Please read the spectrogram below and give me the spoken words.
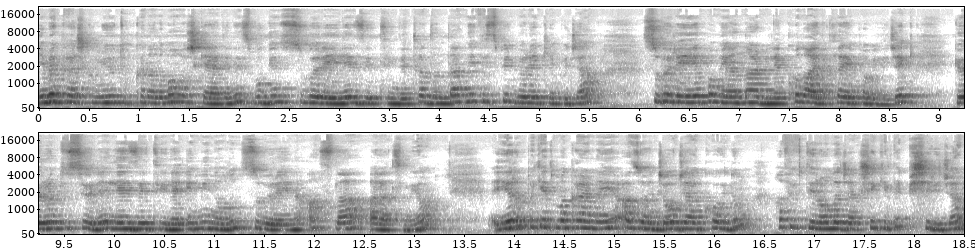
Yemek Aşkım YouTube kanalıma hoş geldiniz. Bugün su böreği lezzetinde, tadında nefis bir börek yapacağım. Su böreği yapamayanlar bile kolaylıkla yapabilecek. Görüntüsüyle, lezzetiyle emin olun su böreğini asla aratmıyor. Yarım paket makarnayı az önce ocağa koydum. Hafif diri olacak şekilde pişireceğim.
